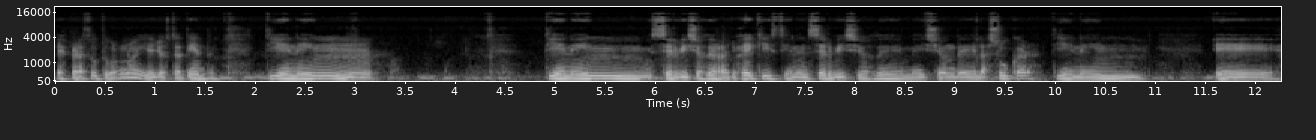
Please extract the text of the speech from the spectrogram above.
esperas tu turno y ellos te atienden. Tienen tienen servicios de rayos X, tienen servicios de medición del azúcar, tienen eh,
